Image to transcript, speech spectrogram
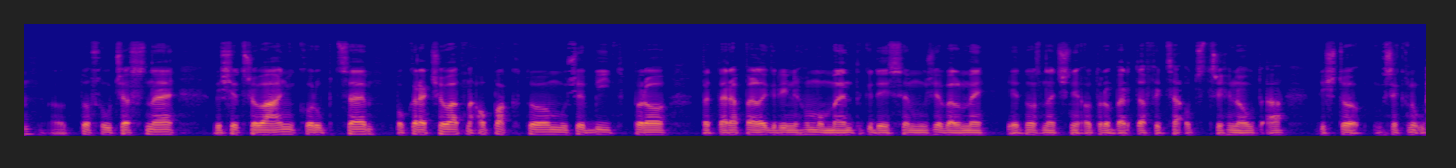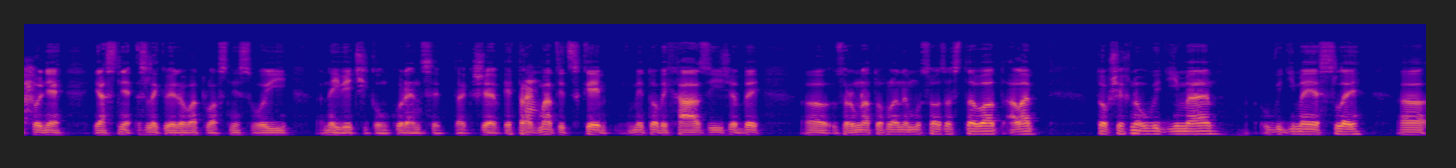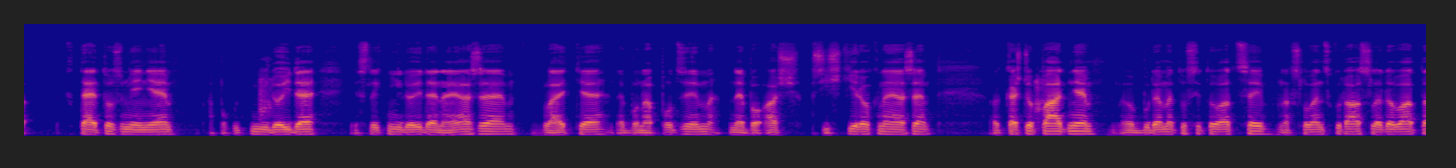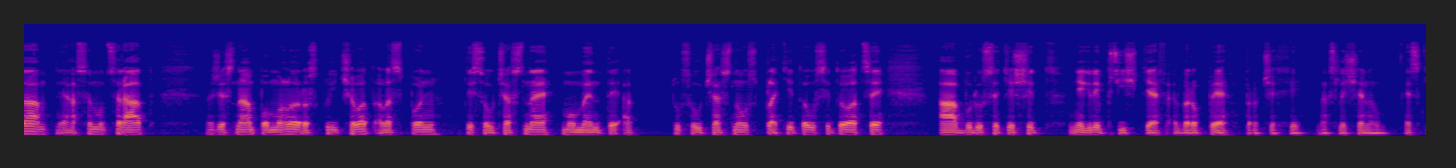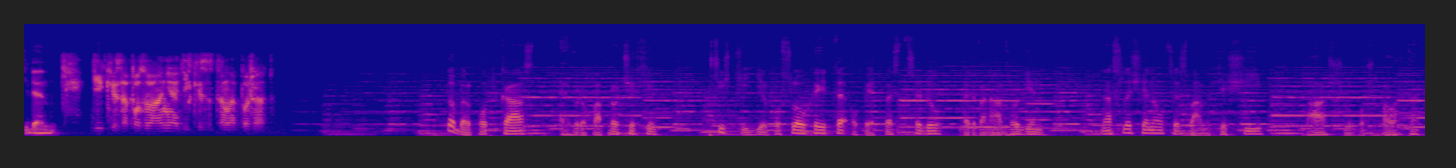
to současné vyšetřování korupce pokračovat. Naopak to může být pro Petra Pellegriniho moment, kdy se může velmi jednoznačně od Roberta Fica odstřihnout a když to řeknu úplně jasně, zlikvidovat vlastně svoji největší konkurenci. Takže i pragmaticky mi to vychází, že by eh, zrovna tohle nemusel zastavovat, ale to všechno uvidíme. Uvidíme, jestli eh, této změně a pokud k ní dojde, jestli k ní dojde na jaře, v létě nebo na podzim nebo až příští rok na jaře. Každopádně no, budeme tu situaci na Slovensku dál sledovat a já jsem moc rád, že s nám pomohl rozklíčovat alespoň ty současné momenty a tu současnou spletitou situaci a budu se těšit někdy příště v Evropě pro Čechy naslyšenou. Hezký den. Díky za pozvání a díky za tenhle pořad. To byl podcast Evropa pro Čechy. Příští díl poslouchejte opět ve středu ve 12 hodin. Naslyšenou se s vámi těší váš Luboš Palata.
